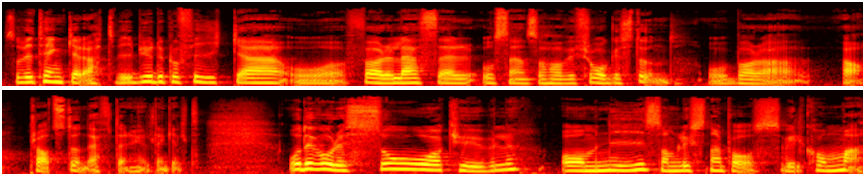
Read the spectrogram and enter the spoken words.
Så vi tänker att vi bjuder på fika och föreläser och sen så har vi frågestund och bara ja, pratstund efter helt enkelt. Och det vore så kul om ni som lyssnar på oss vill komma.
